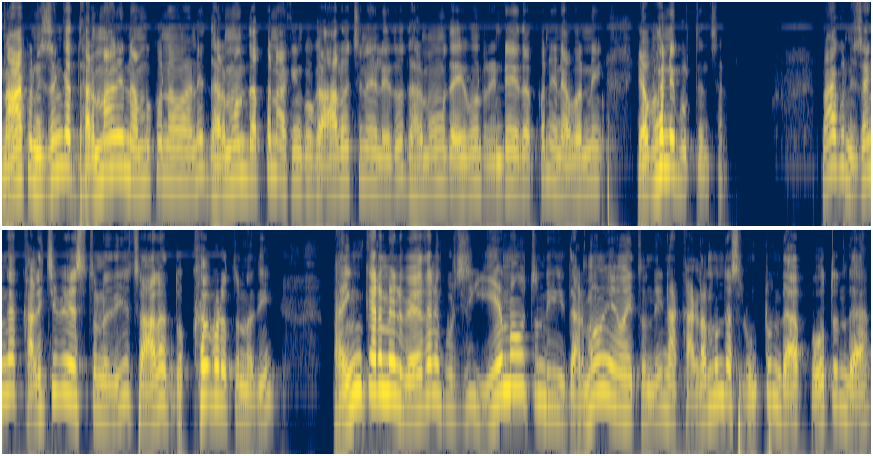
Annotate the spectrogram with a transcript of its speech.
నాకు నిజంగా ధర్మాన్ని నమ్ముకున్నవాడిని ధర్మం తప్ప నాకు ఇంకొక ఆలోచనే లేదు. ధర్మం దైవం రెండే తప్ప నేను ఎవరిని ఎవరిని గుర్తించను. నాకు నిజంగా కలిచివేస్తున్నది చాలా దుఃఖపడుతున్నది భయంకరమైన వేదన గురించి ఏమవుతుంది? ఈ ధర్మం ఏమవుతుంది నా కళ్ళ ముందు అసలు ఉంటుందా? పోతుందా?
